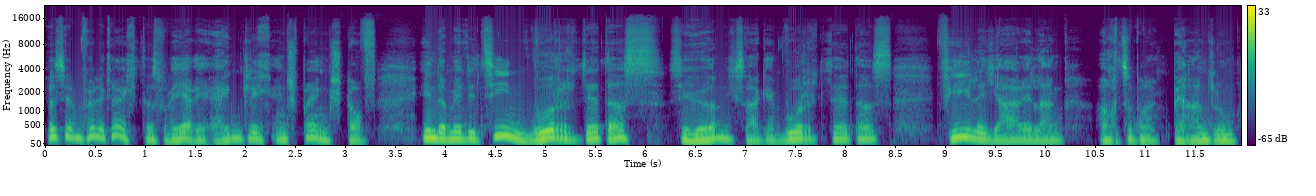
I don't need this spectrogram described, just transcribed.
ja, Sie haben völlig recht. Das wäre eigentlich ein Sprengstoff. In der Medizin wurde das, Sie hören, ich sage wurde das, viele Jahre lang auch zur Behandlung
